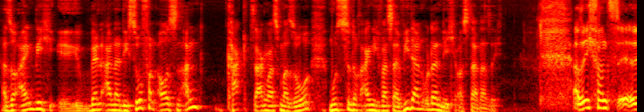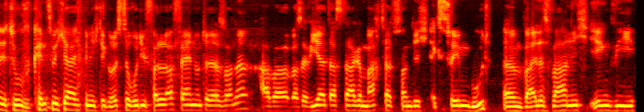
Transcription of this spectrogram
also eigentlich, äh, wenn einer dich so von außen ankackt, sagen wir es mal so, musst du doch eigentlich was erwidern oder nicht aus deiner Sicht? Also ich fand's, äh, du kennst mich ja, ich bin nicht der größte Rudi Völler-Fan unter der Sonne, aber was er wie er das da gemacht hat, fand ich extrem gut, ähm, weil es war nicht irgendwie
